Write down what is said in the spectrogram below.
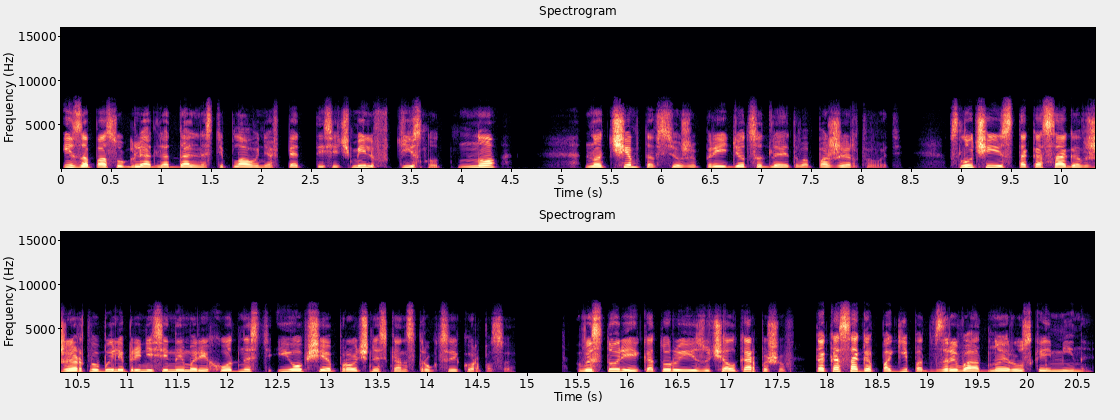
И запас угля для дальности плавания в 5000 миль втиснут, но... Но чем-то все же придется для этого пожертвовать. В случае с Такасага в жертву были принесены мореходность и общая прочность конструкции корпуса. В истории, которую изучал Карпышев, Такасага погиб от взрыва одной русской мины,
